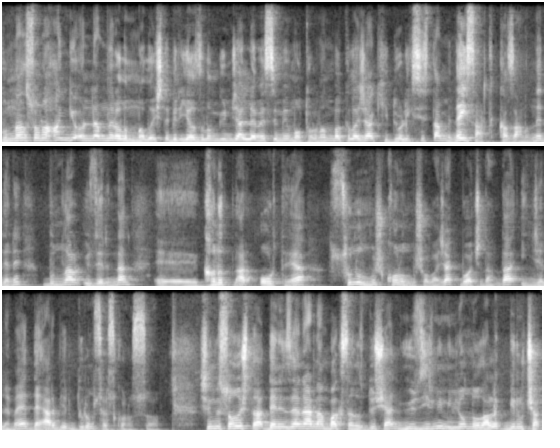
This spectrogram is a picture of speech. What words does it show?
Bundan sonra hangi önlemler alınmalı? İşte bir yazılım güncellemesi mi, motoruna mı bakılacak, hidrolik sistem mi? Neyse artık kazanın nedeni. Bunlar üzerinden e, kanıtlar ortaya sunulmuş, konulmuş olacak. Bu açıdan da incelemeye değer bir durum söz konusu. Şimdi sonuçta denize nereden baksanız düşen 120 milyon dolarlık bir uçak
